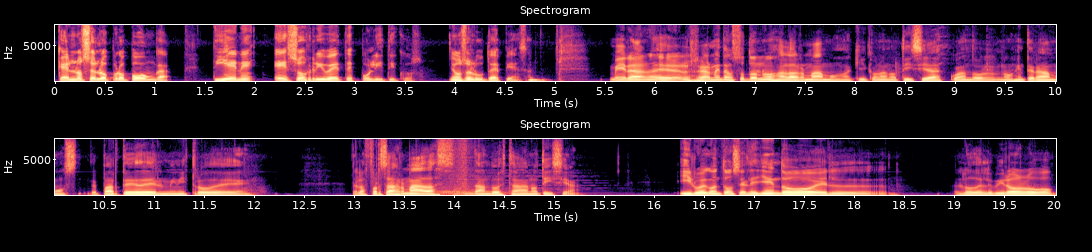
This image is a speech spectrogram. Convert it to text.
que él no se lo proponga, tiene esos ribetes políticos. Yo no sé lo que ustedes piensan. Mira, eh, realmente nosotros nos alarmamos aquí con la noticia cuando nos enteramos de parte del ministro de, las Fuerzas Armadas dando esta noticia. Y luego entonces leyendo lo del virólogo,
